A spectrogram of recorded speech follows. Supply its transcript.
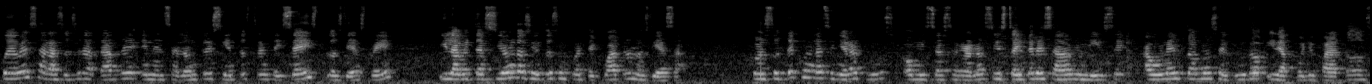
Jueves a las 2 de la tarde en el Salón 336 los días B y la habitación 254 los días a. Consulte con la señora Cruz o Mr. Serrano si está interesado en unirse a un entorno seguro y de apoyo para todos.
